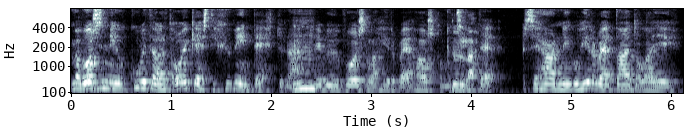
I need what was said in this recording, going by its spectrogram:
mä voisin niinku kuvitella, että oikeasti hyvin tehtynä mm. revy voisi olla hirveän hauska, mutta Kyllä. sitten sehän on niinku hirveä taitolaji,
